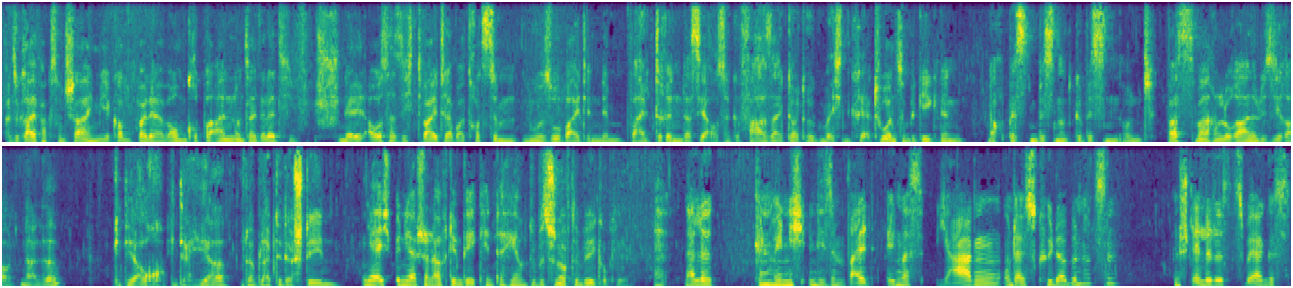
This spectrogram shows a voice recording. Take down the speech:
Also Greifax und Shahim, ihr kommt bei der Baumgruppe an und seid relativ schnell außer Sichtweite, aber trotzdem nur so weit in dem Wald drin, dass ihr außer Gefahr seid, dort irgendwelchen Kreaturen zu begegnen. Nach bestem Wissen und Gewissen. Und was machen Lorane, Lysira und Nalle? Geht ihr auch hinterher oder bleibt ihr da stehen? Ja, ich bin ja schon auf dem Weg hinterher. Du bist schon auf dem Weg? Okay. Äh, Nalle, können wir nicht in diesem Wald irgendwas jagen und als Köder benutzen? Anstelle des Zwerges?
